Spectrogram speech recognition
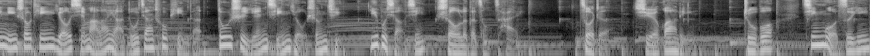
迎您收听由喜马拉雅独家出品的都市言情有声剧《一不小心收了个总裁》，作者：雪花玲，主播：清墨滋音、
